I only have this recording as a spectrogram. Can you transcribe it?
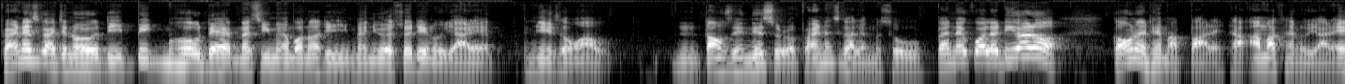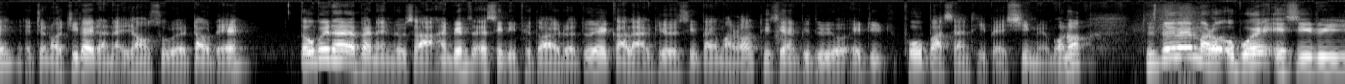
brightness ကကျွန်တော်တို့ဒီ peak မဟုတ်တဲ့ maximum ပေါ့နော်ဒီ manual ဆွဲတင်လို့ရတဲ့အမြင့်ဆုံးအောင်1000 nit ဆိုတော့ brightness ကလည်းမဆိုးဘူး panel quality ကတော့ ကောင်းတဲ့ထဲမှာပါတယ်ဒါအာမခံလို့ရတယ်ကျွန်တော်ကြည့်လိုက်တာနဲ့အယောင်ဆိုရတောက်တယ်သုံးပေးထားတဲ့ panel မျိုးစား IPS LCD ဖြစ်သွားတဲ့အတွက်သူ့ရဲ့ color accuracy ဘိုင်းမှာတော့ DCI P3 ကို84%ထိပဲရှိမယ်ပေါ့နော် display ဘိုင်းမှာတော့ Oppo ရဲ့ A series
